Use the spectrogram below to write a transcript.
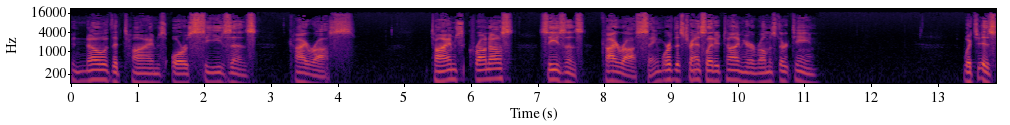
to know the times or seasons, kairos. Times, chronos, seasons kairos, same word that's translated time here in Romans 13, which is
